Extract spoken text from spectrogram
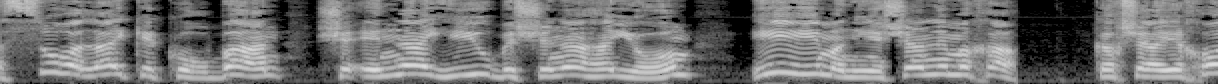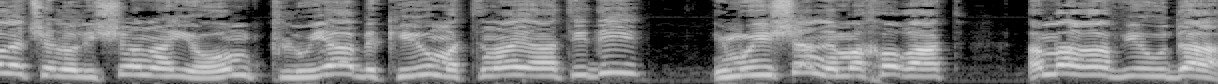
אסור עליי כקורבן שעיניי יהיו בשינה היום, אם אני ישן למחר. כך שהיכולת שלו לישון היום תלויה בקיום התנאי העתידי, אם הוא יישן למחרת. אמר רב יהודה,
